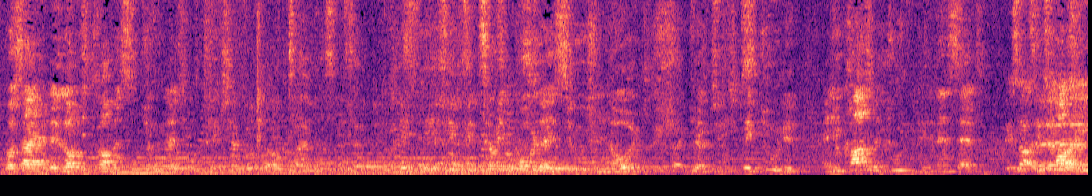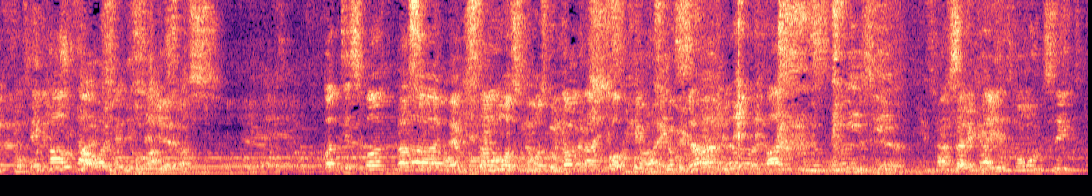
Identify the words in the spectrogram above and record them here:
because I had a lot of troubles to tune it. If if it's a bit colder, it's usually no, you have to retune it. And you can't retune it in a set. Is that It's hard. You take half an hour and it's set. But this one, That's uh, all right. it's It wasn't. I was wondering not where like fuck it was it's, coming uh, But it's easy. You can say it's own thing.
